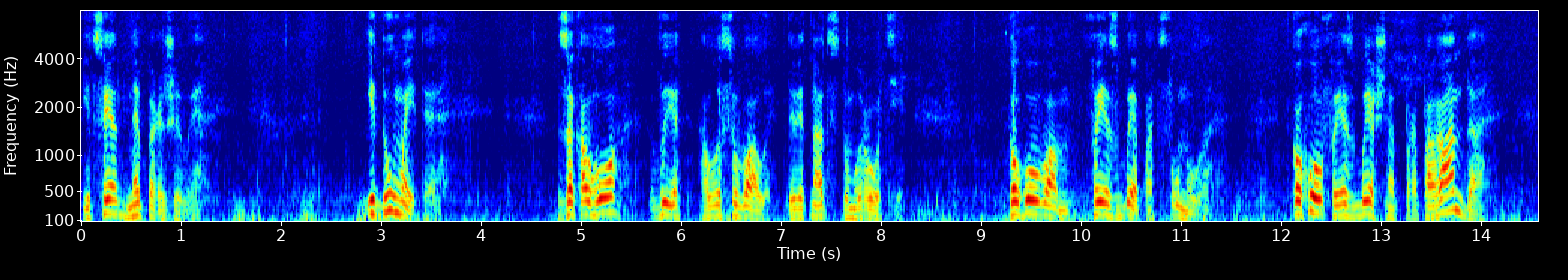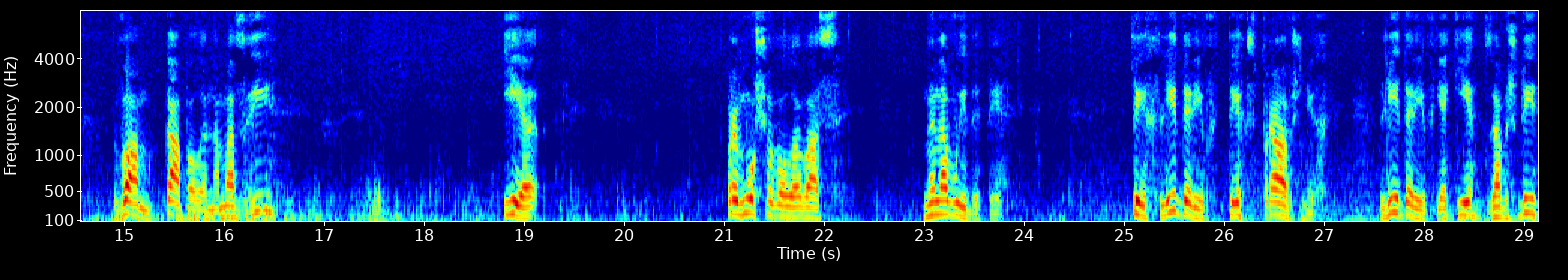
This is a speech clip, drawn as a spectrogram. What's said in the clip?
І це не переживе. І думайте, за кого ви голосували в 2019 році, кого вам ФСБ підсунула, кого ФСБшна пропаганда вам капала на мозги і примушувала вас ненавидити тих лідерів, тих справжніх лідерів, які завжди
